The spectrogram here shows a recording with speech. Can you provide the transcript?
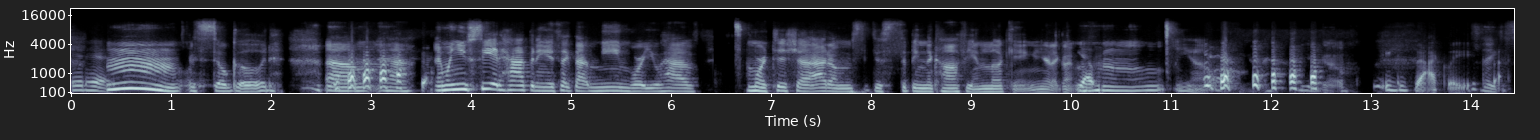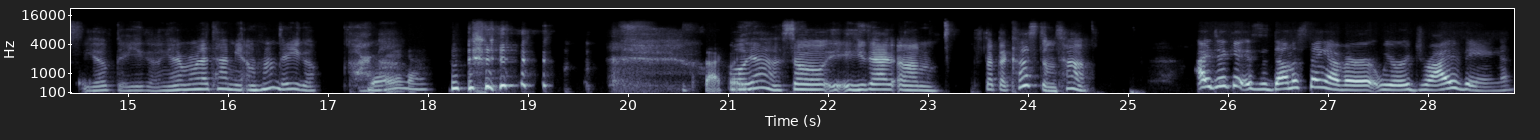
it is. mm, it's so good. Um, yeah. And when you see it happening, it's like that meme where you have Morticia Addams just sipping the coffee and looking, and you're like, going, Yep. "Mhm, yeah, there you go. exactly. It's like, yep, there you go. Yeah, remember that time? Yeah, mhm, there you go. There you go. Exactly. well, yeah. So you got um stopped at customs, huh? I did it's the dumbest thing ever. We were driving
